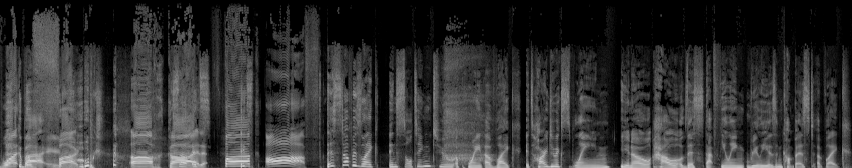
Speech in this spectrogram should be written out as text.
What Goodbye. the fuck? oh god. it's- fuck off. This stuff is like insulting to a point of like it's hard to explain, you know, how this that feeling really is encompassed of like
